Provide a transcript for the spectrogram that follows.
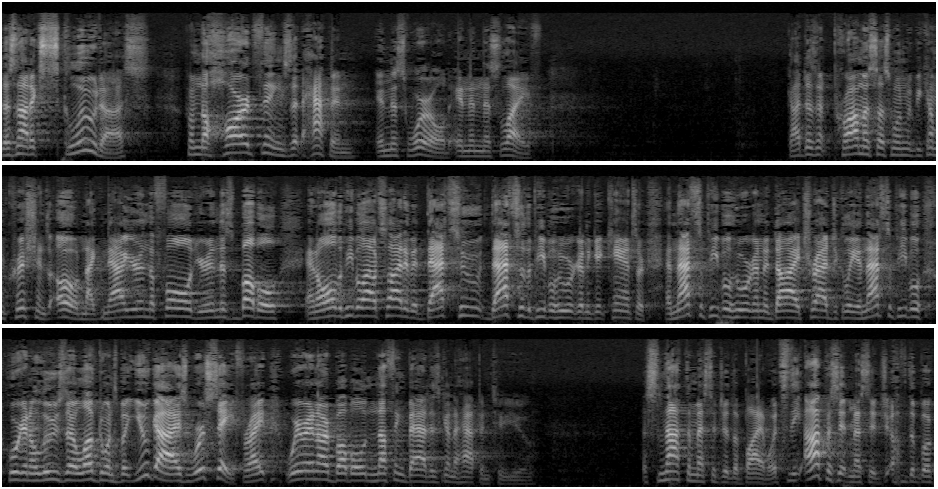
does not exclude us from the hard things that happen in this world and in this life. God doesn't promise us when we become Christians, oh, like now you're in the fold, you're in this bubble, and all the people outside of it, that's who that's who the people who are going to get cancer. And that's the people who are going to die tragically, and that's the people who are going to lose their loved ones. But you guys, we're safe, right? We're in our bubble, nothing bad is going to happen to you. That's not the message of the Bible. It's the opposite message of the book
